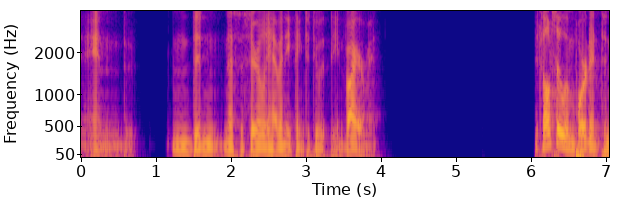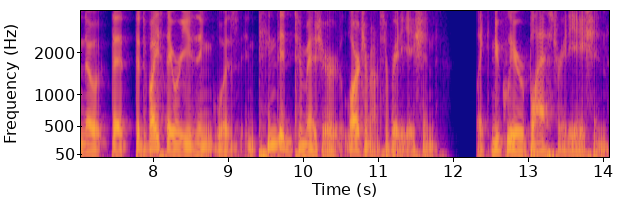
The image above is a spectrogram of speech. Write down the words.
and didn't necessarily have anything to do with the environment. It's also important to note that the device they were using was intended to measure large amounts of radiation, like nuclear blast radiation.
